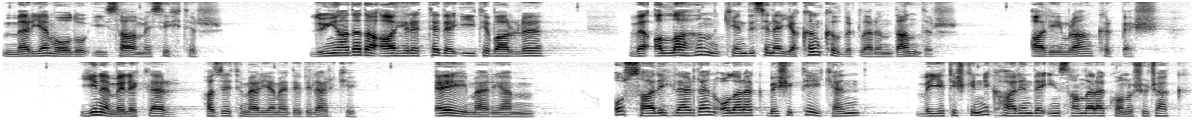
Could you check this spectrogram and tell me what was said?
Meryem oğlu İsa Mesih'tir. Dünyada da ahirette de itibarlı ve Allah'ın kendisine yakın kıldıklarındandır. Ali İmran 45 Yine melekler Hazreti Meryem'e dediler ki, Ey Meryem! O salihlerden olarak beşikteyken ve yetişkinlik halinde insanlara konuşacak.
